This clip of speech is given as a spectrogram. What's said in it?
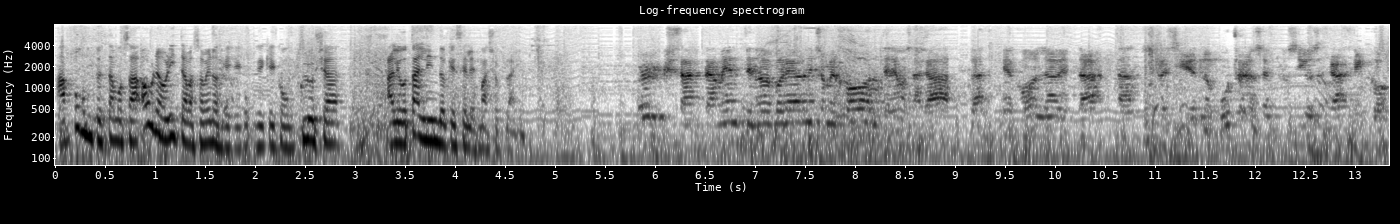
a punto. Estamos a, una horita más o menos de que, que concluya algo tan lindo que es el Smash Offline. Exactamente, no me podría haber dicho mejor. Tenemos acá con la ventaja, están recibiendo mucho de los explosivos acá, Genko.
